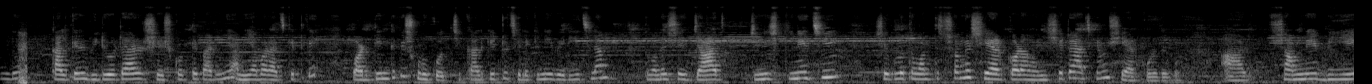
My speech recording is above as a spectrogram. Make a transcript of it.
কিন্তু কালকে আমি ভিডিওটা আর শেষ করতে পারিনি, আমি আবার আজকে থেকে পরের দিন থেকে শুরু করছি। কালকে একটু ছেলেকে নিয়ে বেরিয়েছিলাম, তোমাদের সেই যা জিনিস কিনেছি, সেগুলো তোমাদের সঙ্গে শেয়ার করা হয়নি, সেটা আজকে আমি শেয়ার করে দেবো। আর সামনে বিয়ে,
